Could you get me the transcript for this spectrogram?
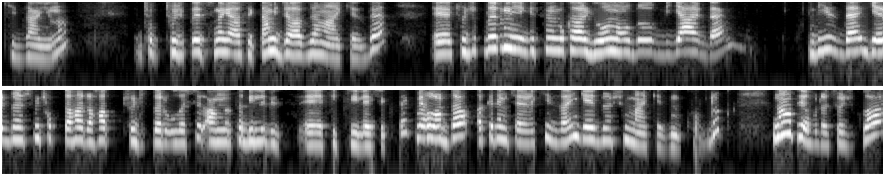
Kidzanya'nın. Çok çocuklar için de gerçekten bir cazibe merkezi. E, çocukların ilgisinin bu kadar yoğun olduğu bir yerde biz de geri dönüşümü çok daha rahat çocuklara ulaşır anlatabiliriz e, fikriyle çıktık ve orada akademi çevre Kidzanya'nın geri dönüşüm merkezini kurduk. Ne yapıyor burada çocuklar?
